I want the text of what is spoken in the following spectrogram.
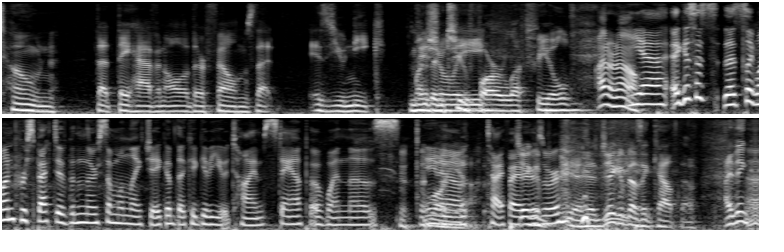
tone that they have in all of their films that is unique. Might have been too far left field. I don't know. yeah i guess that's that's like one perspective but then there's someone like jacob that could give you a timestamp of when those you Well, know yeah. tie fighters Jacob, were yeah, Jacob doesn't count though. I think for,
